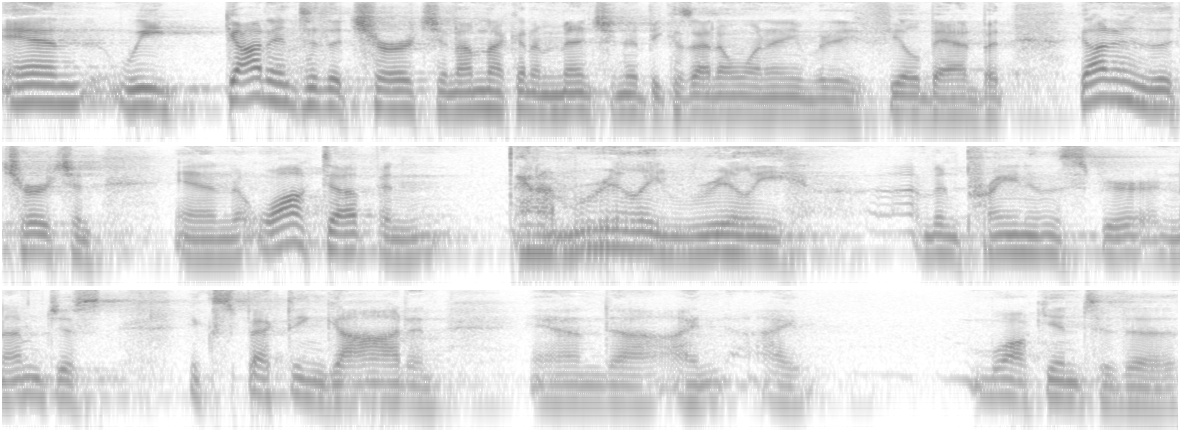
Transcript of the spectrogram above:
And we got into the church, and I'm not going to mention it because I don't want anybody to feel bad, but got into the church and, and walked up, and, and I'm really, really I've been praying in the Spirit, and I'm just expecting God. And, and uh, I, I walk into the,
